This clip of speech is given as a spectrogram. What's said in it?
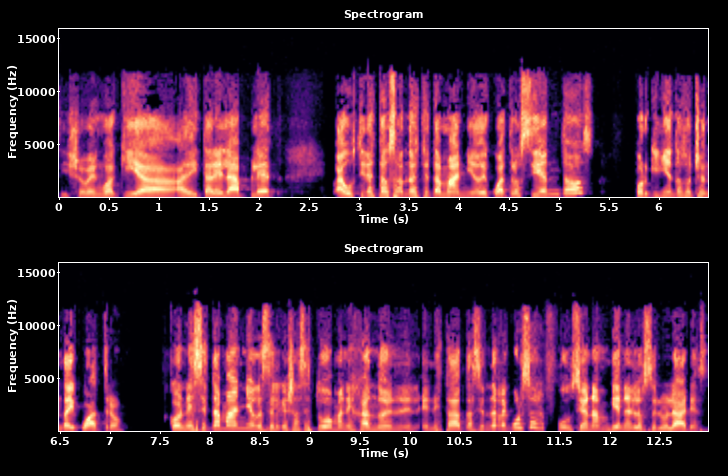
Si yo vengo aquí a, editar el applet, Agustina está usando este tamaño de 400 por 584. Con ese tamaño, que es el que ya se estuvo manejando en, esta adaptación de recursos, funcionan bien en los celulares.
